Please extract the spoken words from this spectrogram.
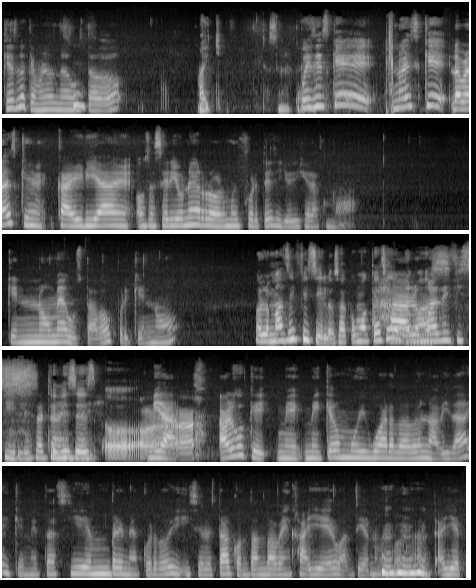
¿Qué es lo que menos me ha gustado? Ay. Pues es que, no es que, la verdad es que caería, o sea, sería un error muy fuerte si yo dijera como que no me ha gustado, porque no. O lo más difícil, o sea, como que sido Ajá, lo más difícil, Que exactamente. dices, "Oh". Mira, algo que me, me quedó muy guardado en la vida y que neta siempre me acuerdo y, y se lo estaba contando a Benja ayer o antier, no me acuerdo, ayer,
